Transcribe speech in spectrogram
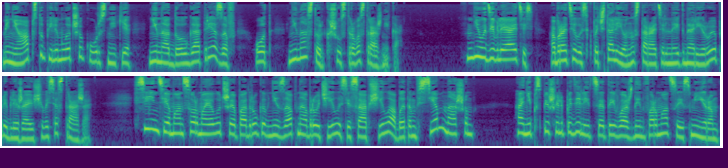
Меня обступили младшекурсники, ненадолго отрезав от не настолько шустрого стражника. «Не удивляйтесь», — обратилась к почтальону, старательно игнорируя приближающегося стража. «Синтия Мансор, моя лучшая подруга, внезапно обручилась и сообщила об этом всем нашим они поспешили поделиться этой важной информацией с миром,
